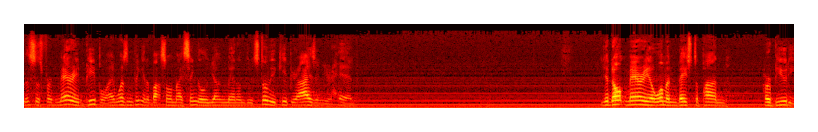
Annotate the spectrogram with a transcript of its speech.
this is for married people. I wasn't thinking about some of my single young men. You still need to keep your eyes in your head. You don't marry a woman based upon her beauty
